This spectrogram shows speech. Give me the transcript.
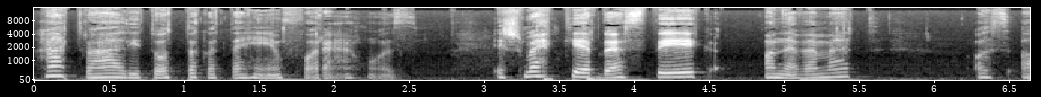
hátraállítottak a tehén farához és megkérdezték a nevemet, az a,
